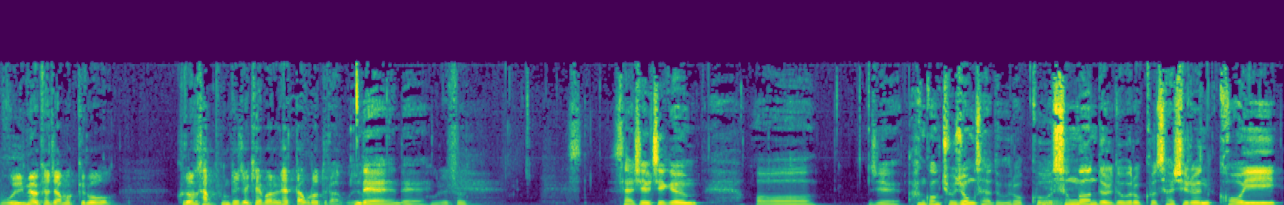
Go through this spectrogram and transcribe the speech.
울며 겨자 먹기로 그런 상품도 이제 개발을 했다고 그러더라고요. 네, 네. 그래서 사실 지금 어 이제 항공 조종사도 그렇고 예. 승무원들도 그렇고 사실은 거의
